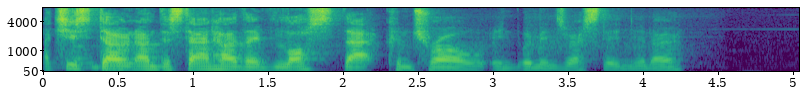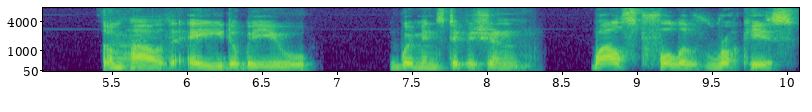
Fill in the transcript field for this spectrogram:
I just don't understand how they've lost that control in women's wrestling, you know? Somehow the AEW women's division, whilst full of rookies,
